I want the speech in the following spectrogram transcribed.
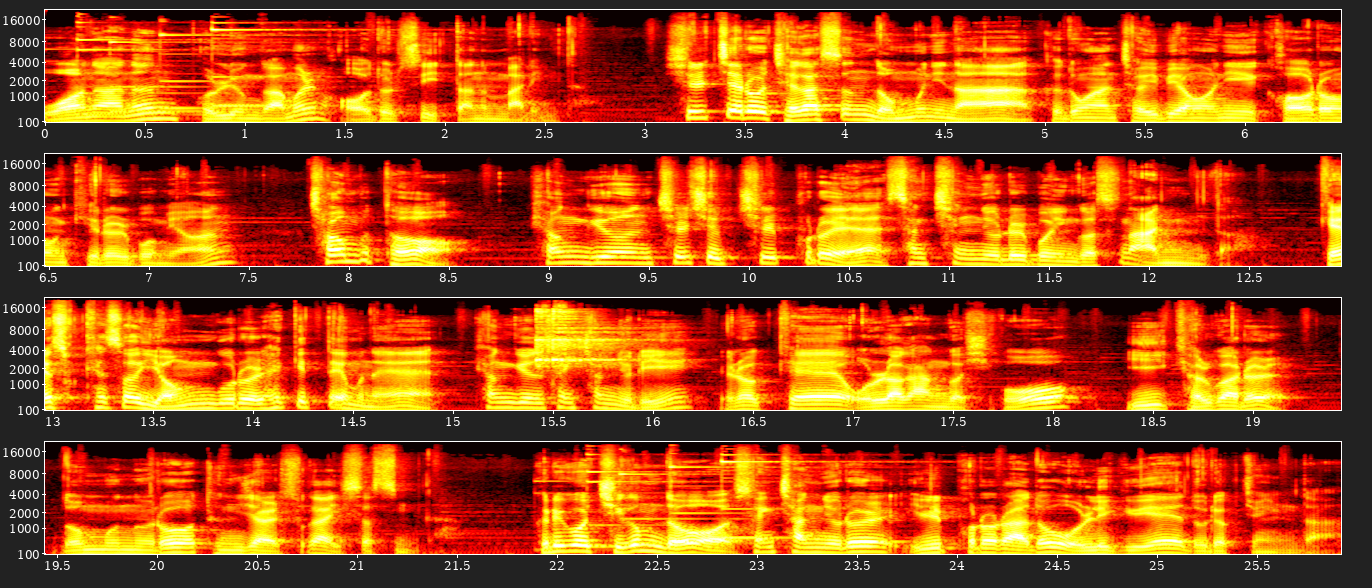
원하는 볼륨감을 얻을 수 있다는 말입니다. 실제로 제가 쓴 논문이나 그동안 저희 병원이 걸어온 길을 보면 처음부터 평균 77%의 생착률을 보인 것은 아닙니다. 계속해서 연구를 했기 때문에 평균 생착률이 이렇게 올라간 것이고 이 결과를 논문으로 등재할 수가 있었습니다. 그리고 지금도 생착률을 1%라도 올리기 위해 노력 중입니다.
